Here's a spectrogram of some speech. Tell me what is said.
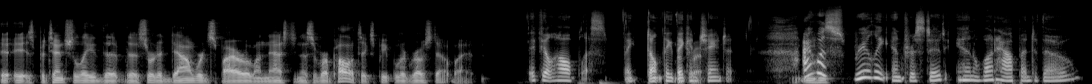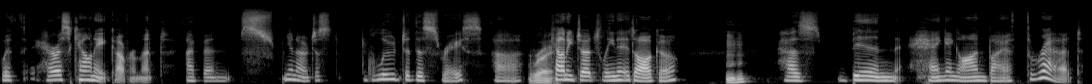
is potentially the, the sort of downward spiral and nastiness of our politics. People are grossed out by it. They feel helpless. They don't think That's they can right. change it. Mm-hmm. I was really interested in what happened, though, with Harris County government. I've been, you know, just glued to this race. Uh, right. County Judge Lina Hidalgo mm-hmm. has been hanging on by a thread.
